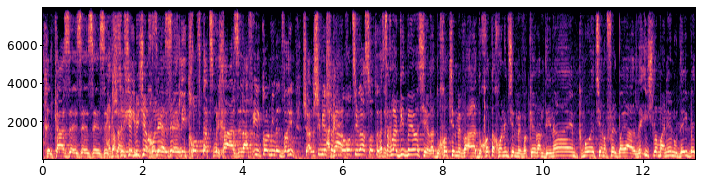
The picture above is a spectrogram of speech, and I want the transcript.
חלקה זה, זה, זה, זה אתה חושב שמי שיכול ליישם... זה לדחוף את עצמך, זה להפעיל כל מיני דברים שאנשים ישרים לא רוצים לעשות את זה. אבל צריך להגיד ביושר, הדוחות, של, הדוחות האחרונים של מבקר המדינה הם כמו עץ שנופל ביער, לאיש לא מעניין, הוא די איבד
